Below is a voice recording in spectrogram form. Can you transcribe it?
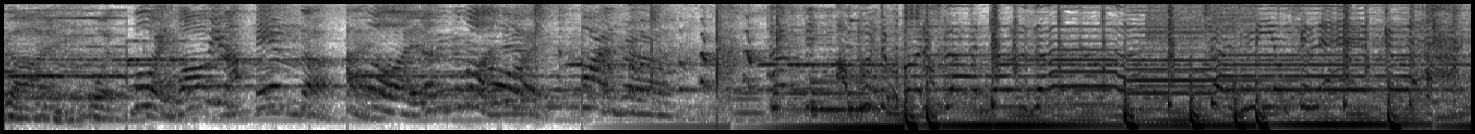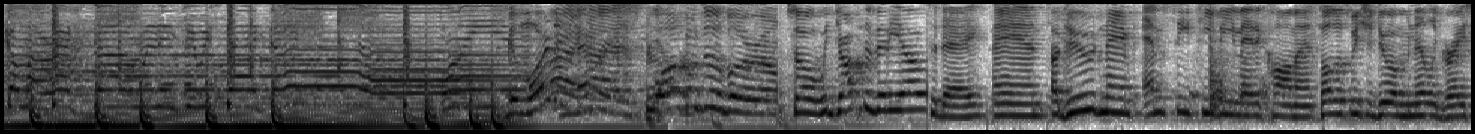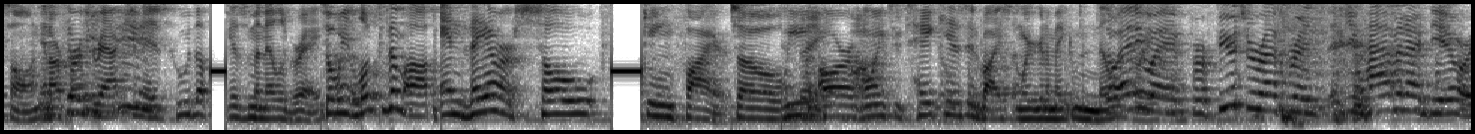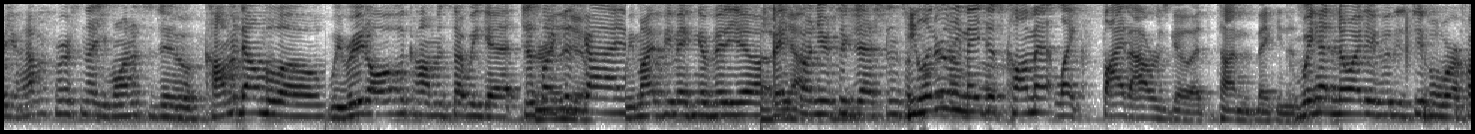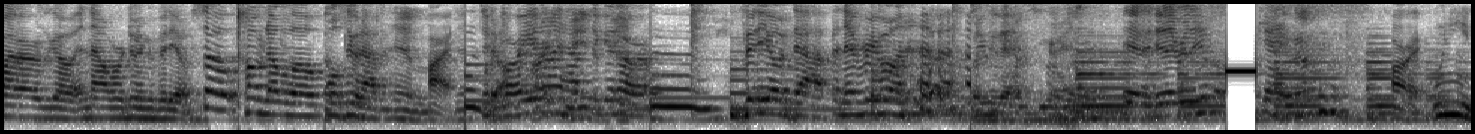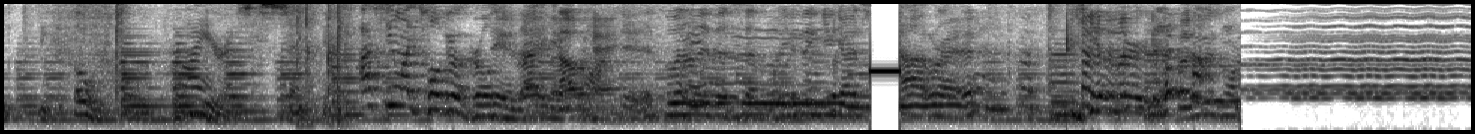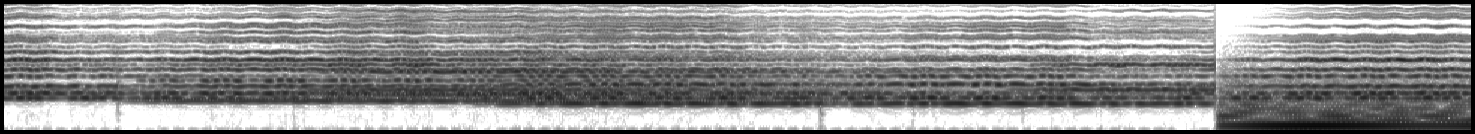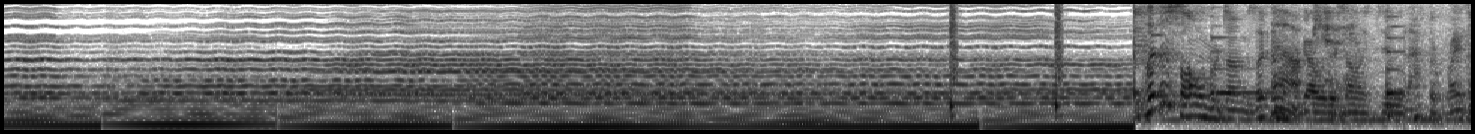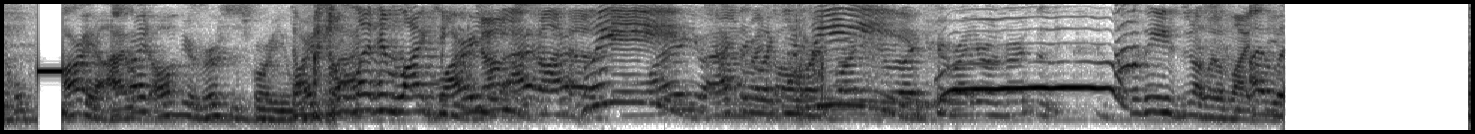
God. What? Lloyd, pull your not- pants up. Lloyd, I mean, come on, Lloyd, dude. come on, bro. I put the butterfly doors up. Trust me, I'm finna act up. Got my racks up, went until we stacked up. Good morning. Hi, guys. Welcome to the Blue Room. So we dropped a video today, and a dude named MCTB made a comment, told us we should do a Manila Grey song, and our first reaction is, who the f is Manila Grey? So we looked them up, and they are so fing fire. So we are going to take his advice, and we're gonna make him a So anyway, song. for future reference, if you have an idea or you have a person that you want us to do, comment down below. We read all of the comments that we get. Just We like really this do. guy, we might be making a video oh, based yeah. on your suggestions. so He literally made below. this comment like five hours ago at the time of making this. We video. had no idea who these people were five hours ago, and now we're doing a video. So comment down below. We'll see what happens. Him. All right. Dude, Ari and I have to get our video dap and everyone. But do they have a secret handshake? Yeah, do they really? All right. We need the firest synth here. I've seen like 12 year old girls do right that. here. Okay. Dude, it's literally this simple. You think you got out right? yes, sir. But who's more? Play the song one more time because I kind of forgot what Okay. they sound like too. I have to write the whole. Aria, I, I- write all of your verses for you. Why are you Don't let him lie to you. Why are you? No, act- Sean why- Please. Why are you acting like you of were to like to write your own verses? Please do not let him lie I to you.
